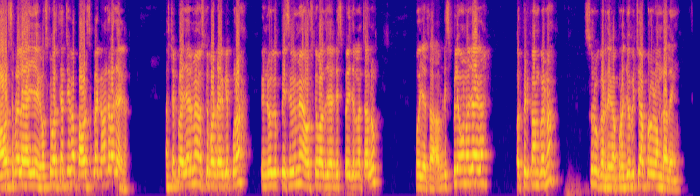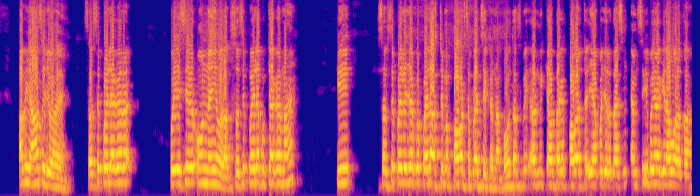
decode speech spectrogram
पावर सप्लाई लगाइएगा, उसके बाद क्या चाहिए पावर सप्लाई कहाँ चला जाएगा? स्टेपलाइजर में, उसके बाद डायरेक्टली पूरा विंडो के पीसीबी में और उसके बाद जो है डिस्प्ले जलना चालू हो जाता अब डिस्प्ले ऑन हो जाएगा और फिर काम करना शुरू कर देगा पूरा, जो भी आप प्रोग्राम डालेंगे। अब यहाँ से जो है, सबसे पहले अगर कोई एसी अगर ऑन नहीं हो रहा तो सबसे पहले आपको क्या करना है कि सबसे पहले जो आपको पहला स्टेप में पावर सप्लाई चेक करना। बहुत आदमी क्या होता है कि पावर यहाँ पर जो रहता है एमसीबी वगैरह गिरा हुआ रहता है।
